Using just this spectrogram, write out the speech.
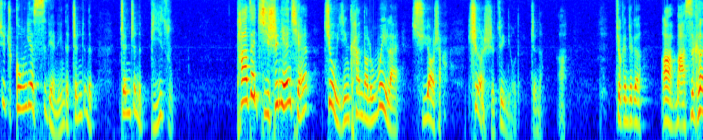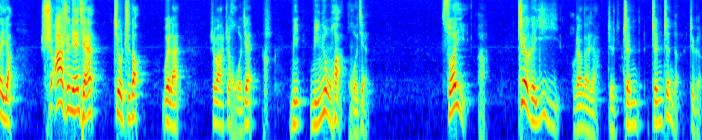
就是工业四点零的真正的、真正的鼻祖。他在几十年前就已经看到了未来需要啥，这是最牛的，真的啊！就跟这个啊马斯克一样，是二十年前就知道未来，是吧？这火箭民民用化火箭，所以啊，这个意义我告诉大家，这真真正的这个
